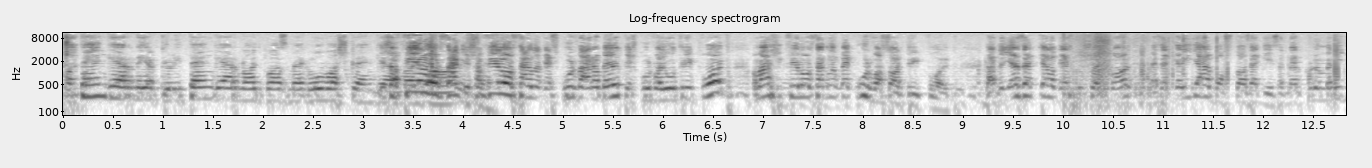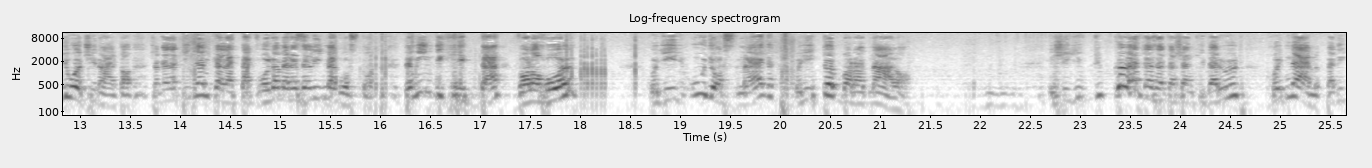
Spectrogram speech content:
a tenger nélküli tenger nagy bazd meg, lovas tenger És a félország, és a félországnak ez kurvára bejött, és kurva jó trip volt, a másik félországnak meg kurva szar trip volt. Tehát, hogy ezekkel a gesztusaival, ezekkel így elbaszta az egészet, mert különben így jól csinálta. Csak ezek így nem kellettek volna, mert ezzel így megosztott. De mindig hitte valahol, hogy így úgy oszt meg, hogy így több marad nála. És így következetesen kiderült, hogy nem, pedig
